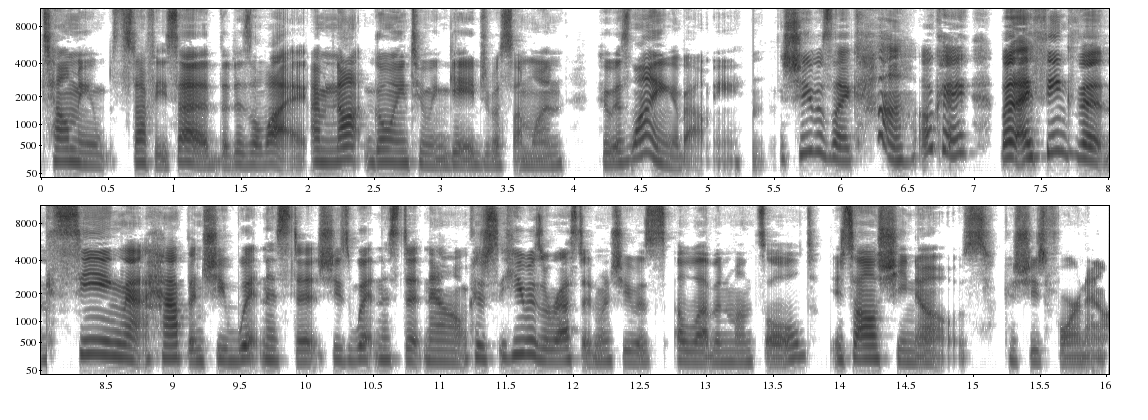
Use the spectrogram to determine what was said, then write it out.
tell me stuff he said that is a lie. I'm not going to engage with someone who is lying about me. She was like, huh, okay. But I think that seeing that happen, she witnessed it. She's witnessed it now because he was arrested when she was 11 months old. It's all she knows because she's four now.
